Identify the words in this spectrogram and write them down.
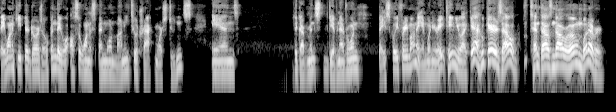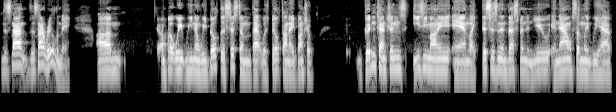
they want to keep their doors open. They will also want to spend more money to attract more students. And the government's giving everyone basically free money. And when you're 18 you're like yeah who cares? Oh $10000 loan whatever. It's not it's not real to me. Um yeah. But we, we you know we built this system that was built on a bunch of good intentions, easy money, and like this is an investment in you. And now suddenly we have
